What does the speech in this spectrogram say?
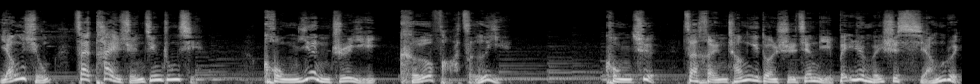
杨雄在《太玄经》中写：“孔燕之仪，可法则也。”孔雀在很长一段时间里被认为是祥瑞、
